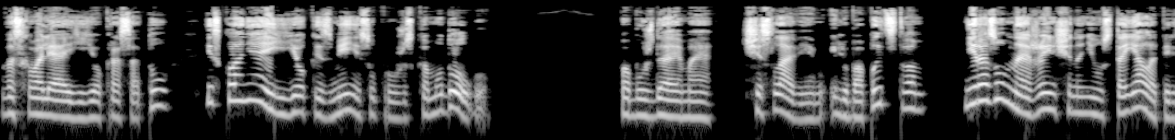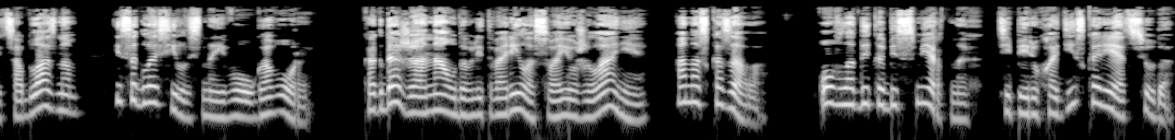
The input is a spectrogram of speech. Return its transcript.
восхваляя ее красоту и склоняя ее к измене супружескому долгу. Побуждаемая тщеславием и любопытством, неразумная женщина не устояла перед соблазном и согласилась на его уговоры. Когда же она удовлетворила свое желание, она сказала, «О, владыка бессмертных, теперь уходи скорее отсюда,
